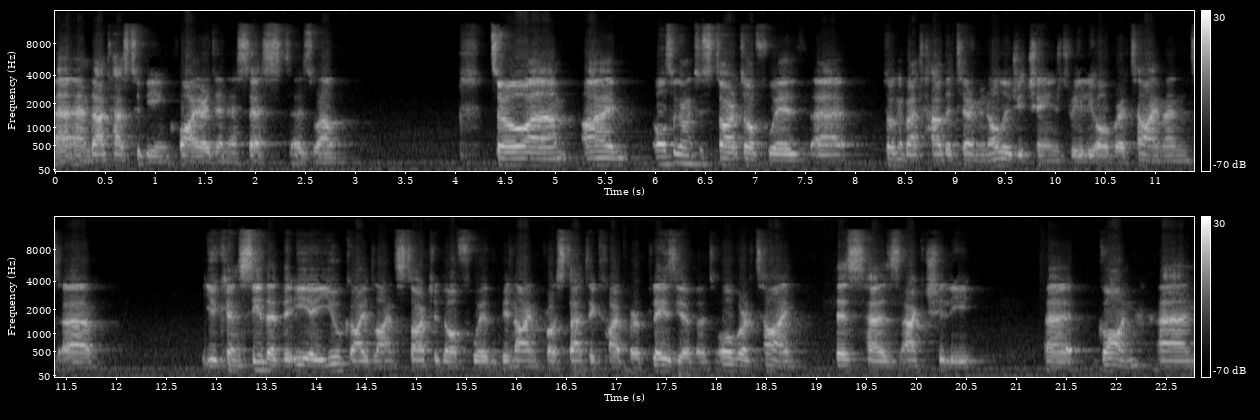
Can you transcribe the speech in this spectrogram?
and that has to be inquired and assessed as well. So um, I'm also going to start off with uh, talking about how the terminology changed really over time. And um, you can see that the EAU guidelines started off with benign prostatic hyperplasia, but over time, this has actually uh, gone and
